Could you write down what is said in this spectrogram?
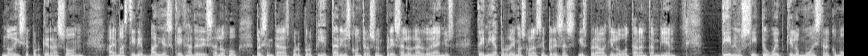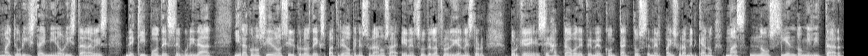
No dice por qué razón. Además tiene varias quejas de desalojo presentadas por propietarios contra su empresa a lo largo de años. Tenía problemas con las empresas y esperaba que lo votaran también tiene un sitio web que lo muestra como mayorista y minorista a la vez de equipos de seguridad. Y era conocido en los círculos de expatriados venezolanos en el sur de la Florida, Néstor, porque se jactaba de tener contactos en el país suramericano, más no siendo militar.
